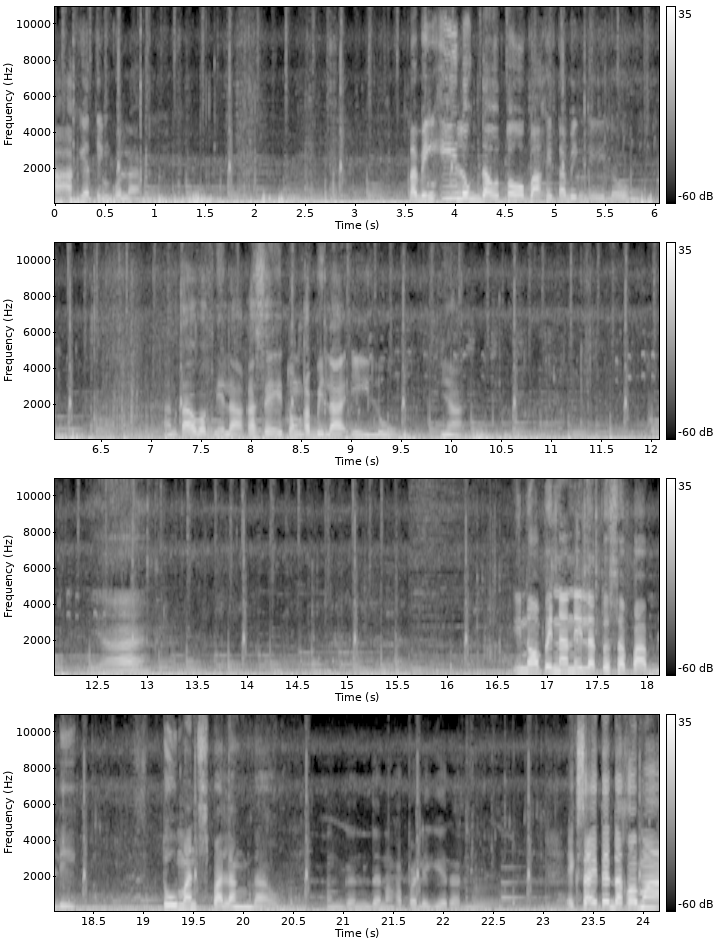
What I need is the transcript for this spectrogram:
Aakyatin ko lang. Tabing ilog daw to, bakit tabing ilog? Ang tawag nila, kasi itong kabila, ilog. Yan. Yan. Inopen na nila to sa public. Two months pa lang daw. Ang ganda ng kapaligiran. Excited ako mga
